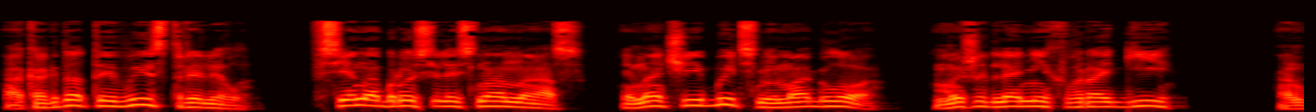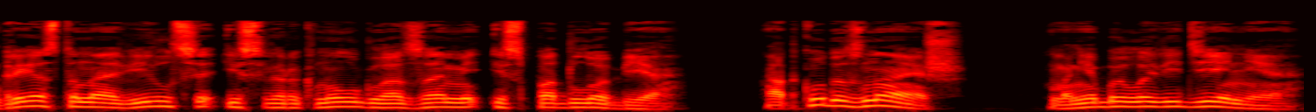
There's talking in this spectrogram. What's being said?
А когда ты выстрелил, все набросились на нас, иначе и быть не могло. Мы же для них враги». Андрей остановился и сверкнул глазами из-под лобья. «Откуда знаешь? Мне было видение.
